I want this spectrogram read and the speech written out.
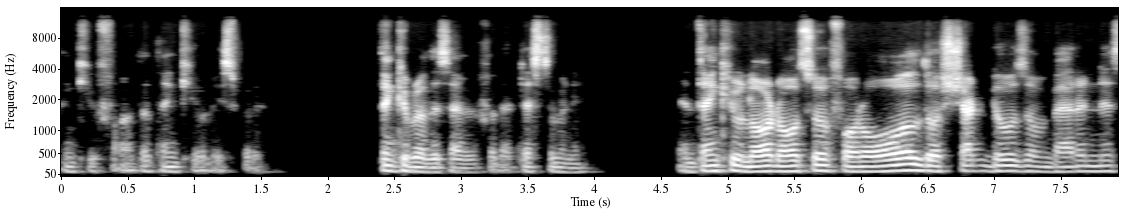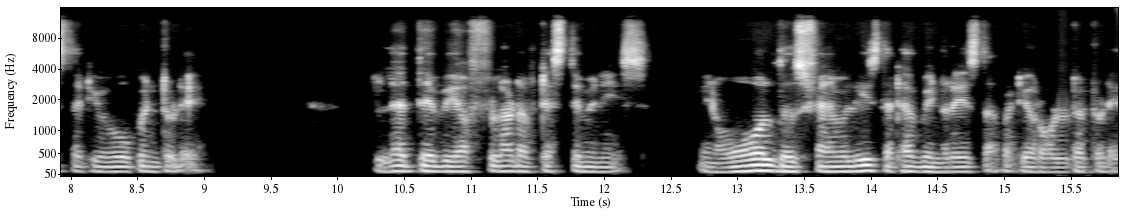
Thank you, Father. Thank you, Holy Spirit. Thank you, Brother Saville, for that testimony. And thank you, Lord, also for all those shut doors of barrenness that you opened today. Let there be a flood of testimonies in all those families that have been raised up at your altar today.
